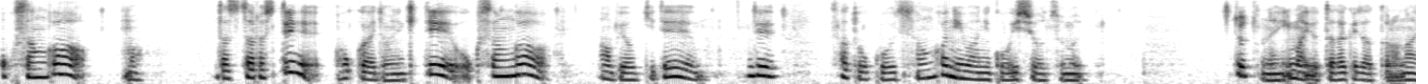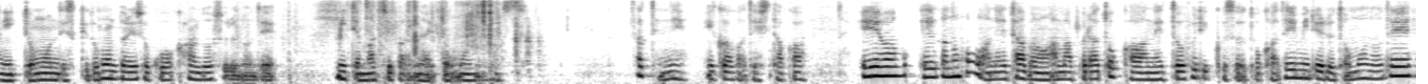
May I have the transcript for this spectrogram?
奥さんが、まあ、脱サラして北海道に来て、奥さんが、まあ、病気で、で、佐藤浩市さんが庭にこう石を積む。ちょっとね、今言っただけだったら何って思うんですけど、本当にそこは感動するので、見て間違いないと思います。さてね、いかがでしたか？映画、映画の方はね、多分アマプラとかネットフリックスとかで見れると思うので、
